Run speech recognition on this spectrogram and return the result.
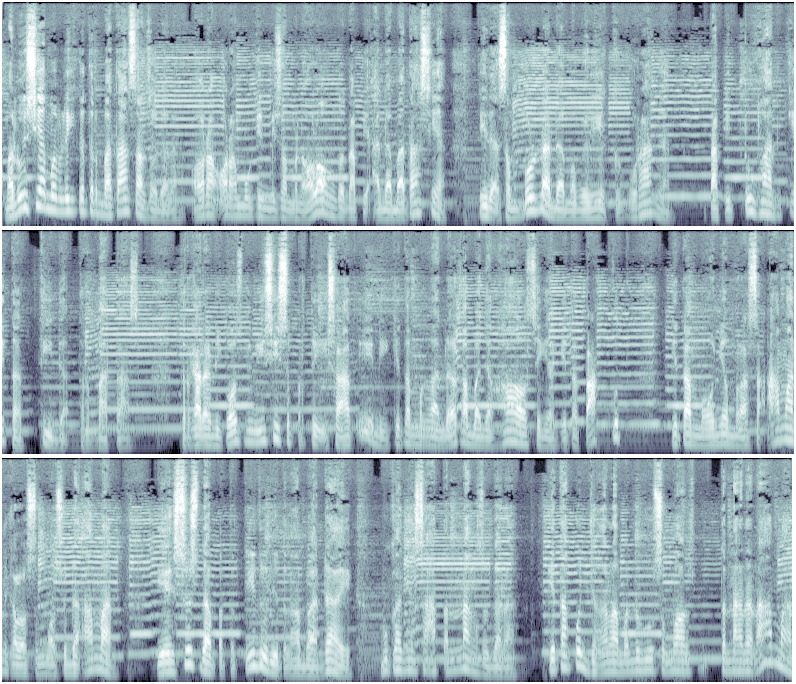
Manusia memiliki keterbatasan, saudara. Orang-orang mungkin bisa menolong, tetapi ada batasnya. Tidak sempurna dan memiliki kekurangan. Tapi Tuhan kita tidak terbatas. Terkadang di kondisi seperti saat ini, kita mengandalkan banyak hal sehingga kita takut. Kita maunya merasa aman kalau semua sudah aman. Yesus dapat tertidur di tengah badai, bukannya saat tenang saudara. Kita pun janganlah menunggu semua harus tenang dan aman.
